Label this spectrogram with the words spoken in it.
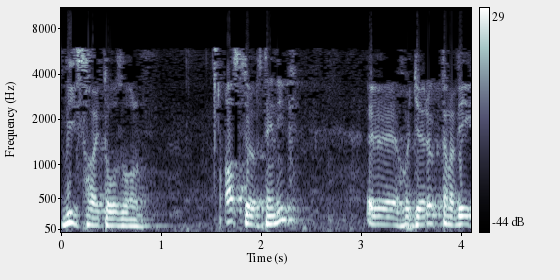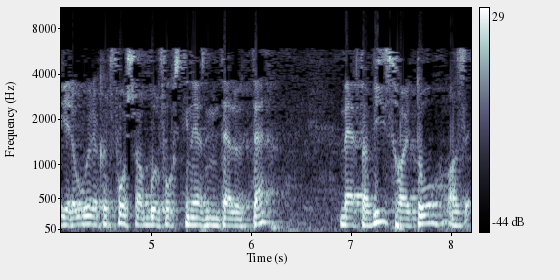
vízhajtózol? Az történik, hogy rögtön a végére ugorjak, hogy fosabbul fogsz kinézni, mint előtte, mert a vízhajtó az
